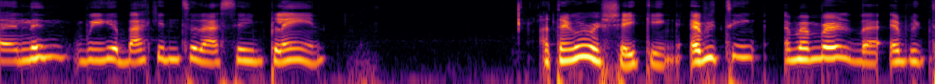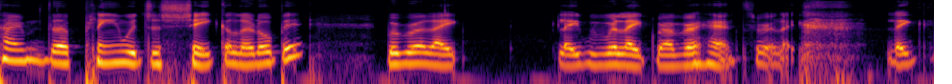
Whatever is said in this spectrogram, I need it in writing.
and then we get back into that same plane I think we were shaking. Everything. I remember that every time the plane would just shake a little bit, we were like, like we were like rub our hands. We were like, like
